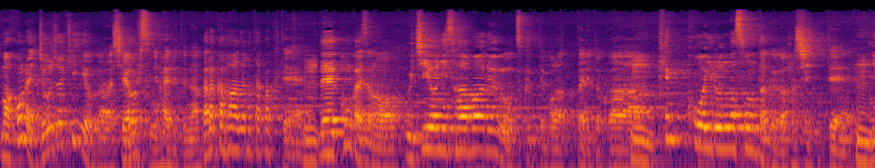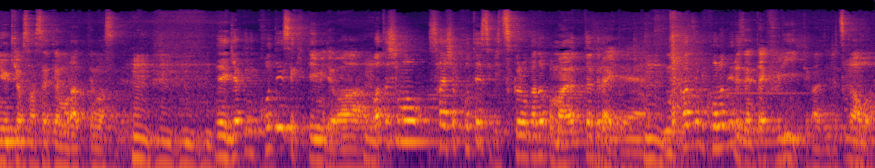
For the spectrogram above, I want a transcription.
まあ、本来上場企業がシェアオフィスに入るってなかなかハードル高くて、ん。で今回そのうち用にサーバールームを作ってもらったりとか、うん。結構いろんな忖度が走ってん。入居させてもらってますね、うんうんうんで逆に固定席っていう意味では、ん。私も最初固定席作ろうかどうか迷ったぐらいで、ん。もう完全にこのビル全体フリーって感じで使おう、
